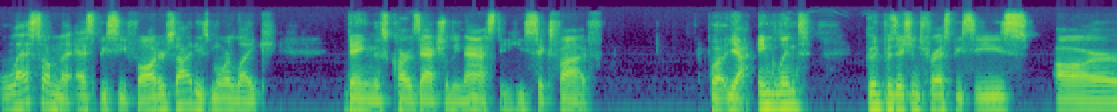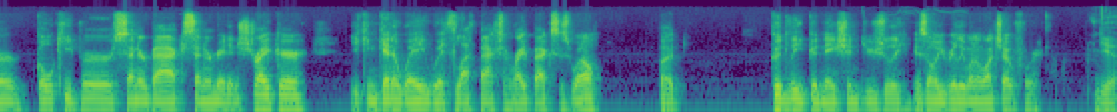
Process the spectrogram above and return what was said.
less on the SBC fodder side. He's more like, dang, this card's actually nasty. He's six five. But yeah, England, good positions for SBCs are goalkeeper, center back, center mid, and striker. You can get away with left backs and right backs as well, but good league, good nation usually is all you really want to watch out for. Yeah,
